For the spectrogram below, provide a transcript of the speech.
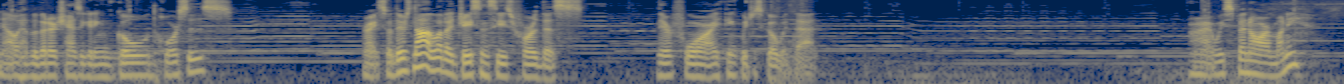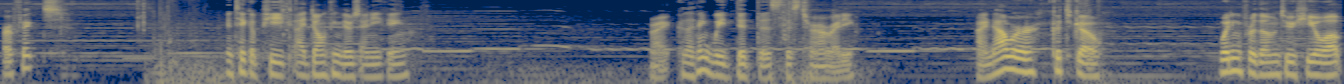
Now we have a better chance of getting gold horses. Alright, so there's not a lot of adjacencies for this. Therefore, I think we just go with that. Alright, we spent all our money. Perfect. And take a peek. I don't think there's anything. Right, because I think we did this this turn already. Alright, now we're good to go. Waiting for them to heal up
